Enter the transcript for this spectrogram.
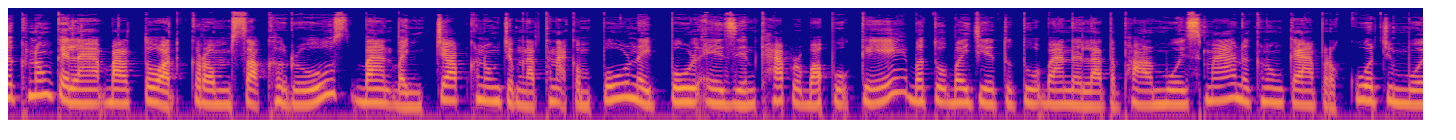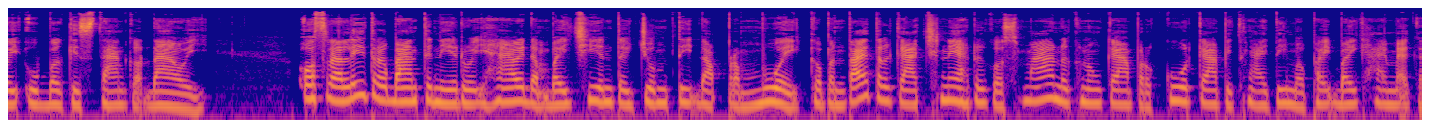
នៅក្នុងកីឡាបាល់ទាត់ក្រុម Socceroos បានបញ្ចប់ក្នុងចំណាត់ថ្នាក់កំពូលនៃ Pool Asian Cup របស់ពួកគេបើទោះបីជាទទួលបាននូវលទ្ធផលមួយស្មើនៅក្នុងការប្រកួតជាមួយ Uzbekistan ក៏ដោយអូស្ត្រាលីត្រូវបានធានារួចហើយដើម្បីឈានទៅជុំទី16ក៏ប៉ុន្តែត្រូវការឈ្នះឬក៏ស្មើនៅក្នុងការប្រកួតកាលពីថ្ងៃទី23ខែមក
